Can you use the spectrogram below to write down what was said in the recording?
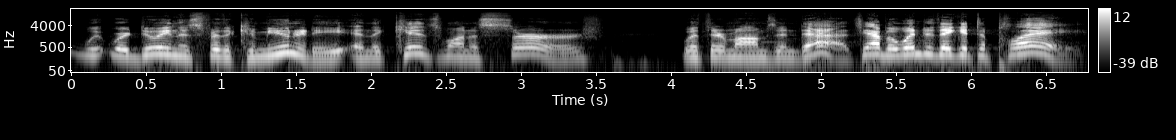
we're doing this for the community, and the kids want to serve with their moms and dads. Yeah, but when do they get to play?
